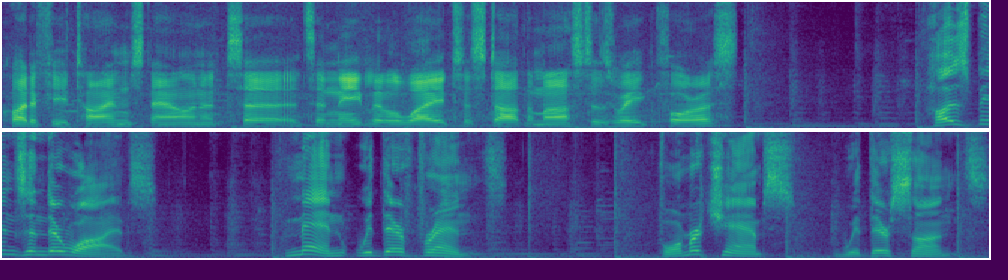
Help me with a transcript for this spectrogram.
quite a few times now, and it's a, it's a neat little way to start the Masters Week for us. Husbands and their wives, men with their friends, former champs with their sons.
